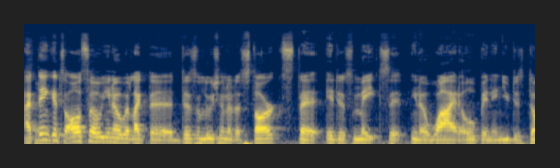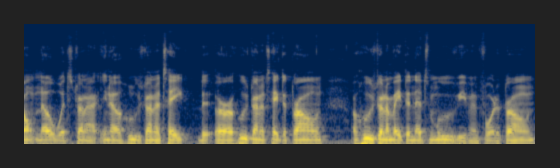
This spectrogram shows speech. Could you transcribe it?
I so. think it's also you know with like the dissolution of the Starks that it just makes it you know wide open and you just don't know what's gonna you know who's gonna take the, or who's gonna take the throne or who's gonna make the next move even for the throne.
